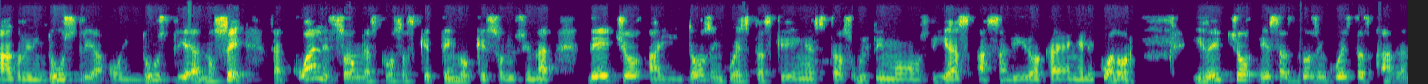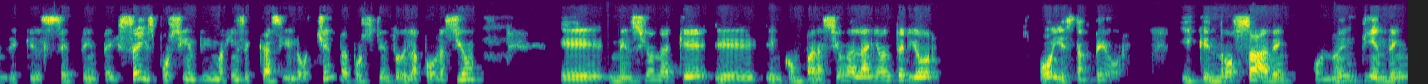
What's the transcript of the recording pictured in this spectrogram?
agroindustria o industria, no sé, o sea, cuáles son las cosas que tengo que solucionar. De hecho, hay dos encuestas que en estos últimos días ha salido acá en el Ecuador, y de hecho, esas dos encuestas hablan de que el 76%, imagínense, casi el 80% de la población eh, menciona que eh, en comparación al año anterior, hoy están peor y que no saben o no entienden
